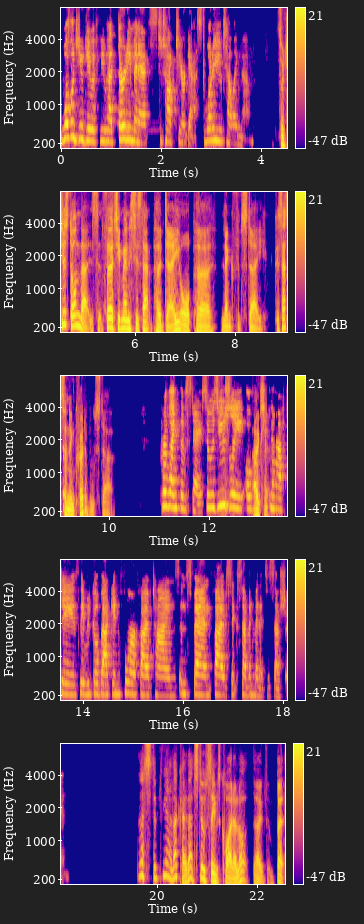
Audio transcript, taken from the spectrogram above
what would you do if you had 30 minutes to talk to your guest? What are you telling them? So just on that, is it 30 minutes is that per day or per length of stay? Because that's an incredible stat. Per length of stay. So it was usually over Okay. two and a half days. They would go back in four or five times and spend five, six, seven minutes a session. That's the, yeah, okay. That still seems quite a lot, though. But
